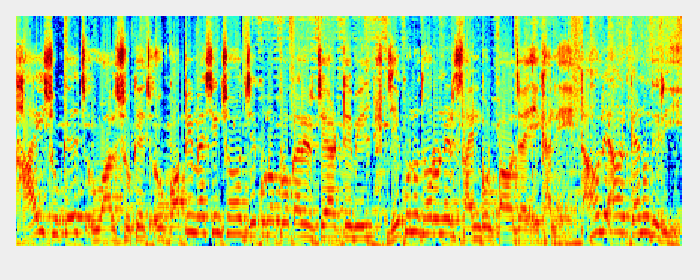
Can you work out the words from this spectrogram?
থাই সুকেজ ওয়াল সুকেজ ও কপি মেশিন সহ যে কোনো প্রকারের চেয়ার টেবিল যে কোনো ধরনের সাইনবোর্ড পাওয়া যায় এখানে। তাহলে আর কেন দেরি?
